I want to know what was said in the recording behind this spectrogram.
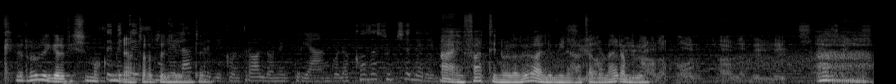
Che errore gravissimo ha combinato la tua gente. di controllo nel triangolo, cosa succederebbe? Ah, infatti non l'aveva eliminata, non era blu. La porta alla bellezza Ah,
